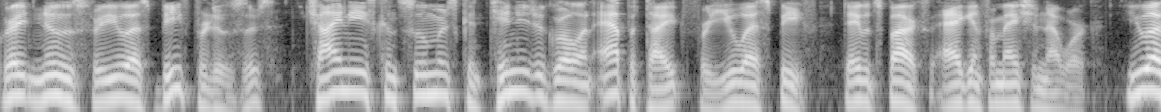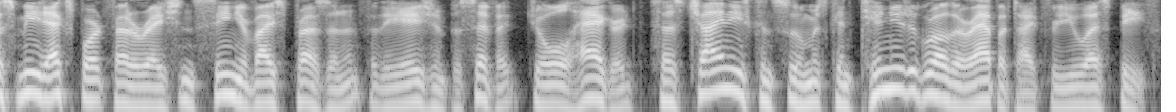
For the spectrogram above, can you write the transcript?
Great news for U.S. beef producers. Chinese consumers continue to grow an appetite for U.S. beef. David Sparks, Ag Information Network. U.S. Meat Export Federation's Senior Vice President for the Asian Pacific, Joel Haggard, says Chinese consumers continue to grow their appetite for U.S. beef.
